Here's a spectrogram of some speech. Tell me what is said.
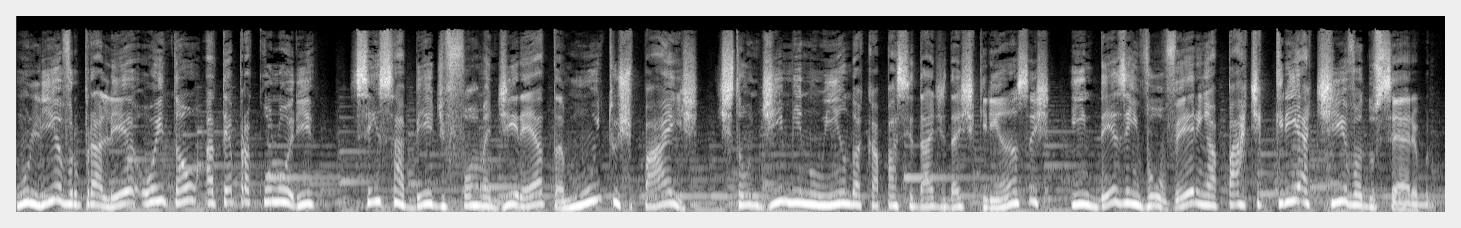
um livro para ler ou então até para colorir. Sem saber de forma direta, muitos pais estão diminuindo a capacidade das crianças em desenvolverem a parte criativa do cérebro.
